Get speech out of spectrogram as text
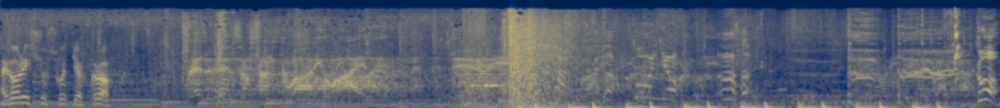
I got issues with your crop. Residents of Santuario Island. Go!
